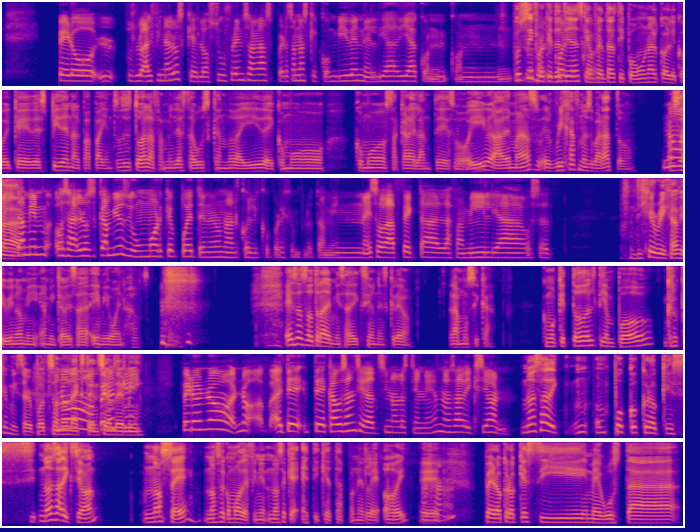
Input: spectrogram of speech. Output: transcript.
Pero pues, lo- al final los que lo sufren son las personas que conviven el día a día con. con Pues sí, porque te tienes que enfrentar tipo un alcohólico y que despiden al papá y entonces toda la familia está buscando ahí de cómo, cómo sacar adelante eso. Y además, el rehab no es barato. No, sea- y también, o sea, los cambios de humor que puede tener un alcohólico, por ejemplo, también eso afecta a la familia, o sea, Dije rehab y vino a mi, a mi cabeza Amy Winehouse. Esa es otra de mis adicciones, creo. La música. Como que todo el tiempo, creo que mis AirPods son No, una extensión de que- mí. pero no, no, te, te causa ansiedad si no los tienes, no es adicción. No es adic un un poco creo que sí- no es adicción. No sé, no sé cómo definir, no sé qué etiqueta ponerle hoy. eh, pero creo que sí me gusta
